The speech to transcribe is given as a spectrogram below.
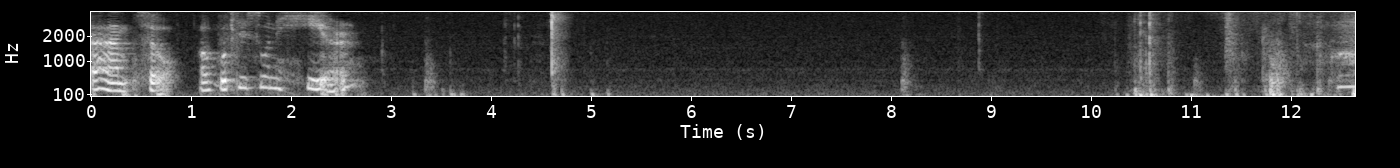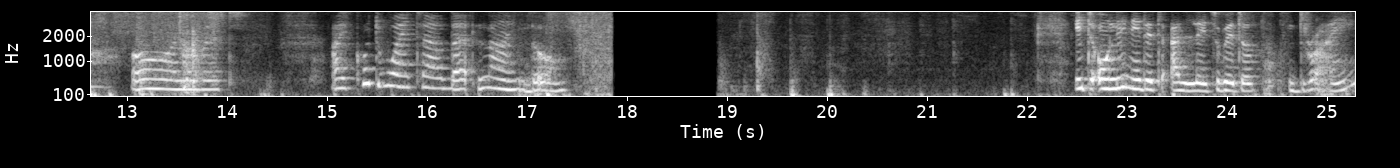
Um, so I'll put this one here Oh, I love it. I could white out that line though. It only needed a little bit of drying,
